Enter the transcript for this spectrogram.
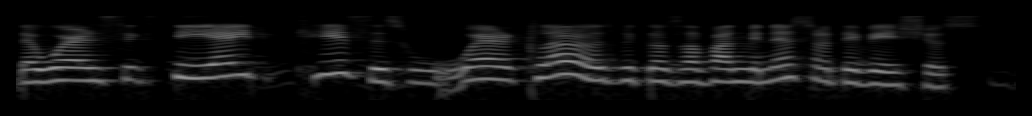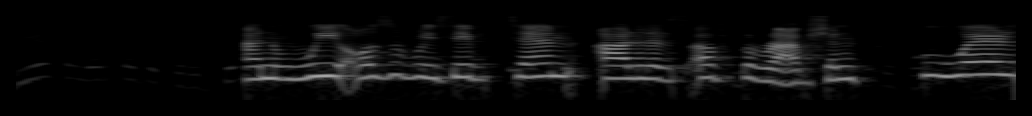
There were 68 cases were closed because of administrative issues. And we also received 10 alerts of corruption who were,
